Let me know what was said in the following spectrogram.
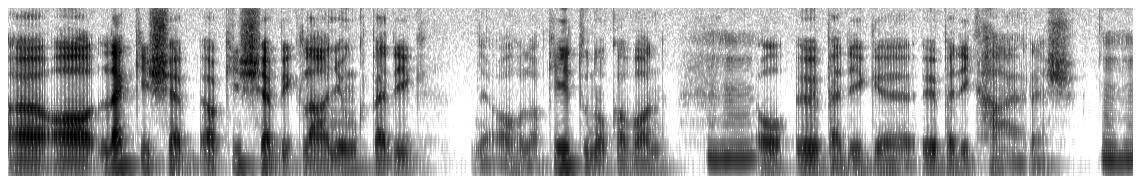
a legkisebb, a kisebbik lányunk pedig, ahol a két unoka van, uh-huh. ő, pedig, ő pedig HRS uh-huh.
